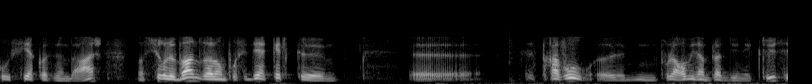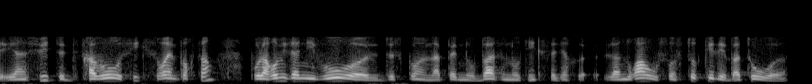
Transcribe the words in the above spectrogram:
aussi à cause d'un barrage. Donc sur le banc, nous allons procéder à quelques... Euh, travaux euh, pour la remise en place d'une écluse et ensuite des travaux aussi qui seront importants pour la remise à niveau euh, de ce qu'on appelle nos bases nautiques, c'est-à-dire l'endroit où sont stockés les bateaux euh,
